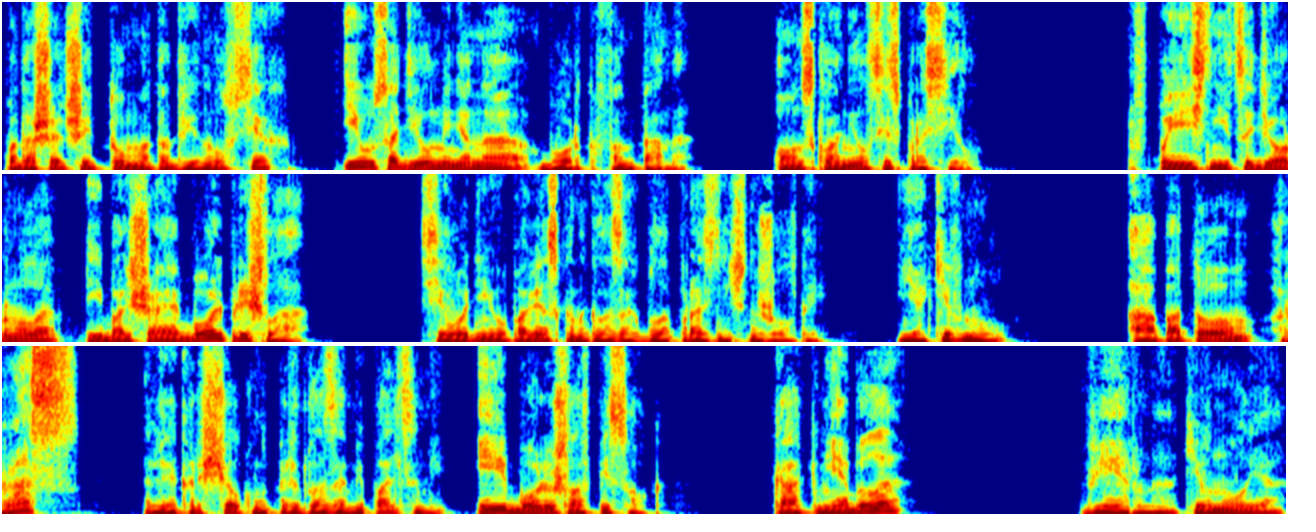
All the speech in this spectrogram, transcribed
Подошедший Тум отодвинул всех и усадил меня на борт фонтана. Он склонился и спросил. В пояснице дернуло, и большая боль пришла. Сегодня его повязка на глазах была празднично-желтой. Я кивнул. А потом раз — лекарь щелкнул перед глазами пальцами, и боль ушла в песок. «Как не было?» «Верно», — кивнул я.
